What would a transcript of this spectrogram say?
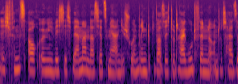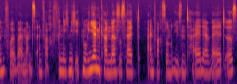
Ich finde es auch irgendwie wichtig, wenn man das jetzt mehr an die Schulen bringt, was ich total gut finde und total sinnvoll, weil man es einfach, finde ich, nicht ignorieren kann, dass es halt einfach so ein Riesenteil der Welt ist,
